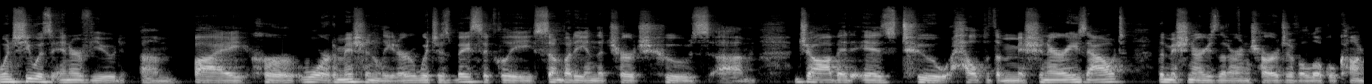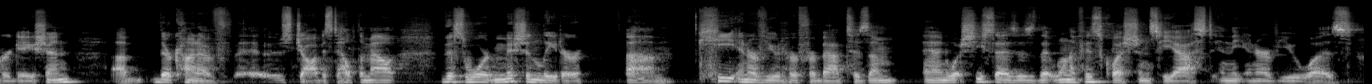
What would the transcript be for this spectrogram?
when she was interviewed um, by her ward mission leader, which is basically somebody in the church whose um, job it is to help the missionaries out, the missionaries that are in charge of a local congregation. Um, their kind of uh, job is to help them out. This ward mission leader, um, he interviewed her for baptism. And what she says is that one of his questions he asked in the interview was,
